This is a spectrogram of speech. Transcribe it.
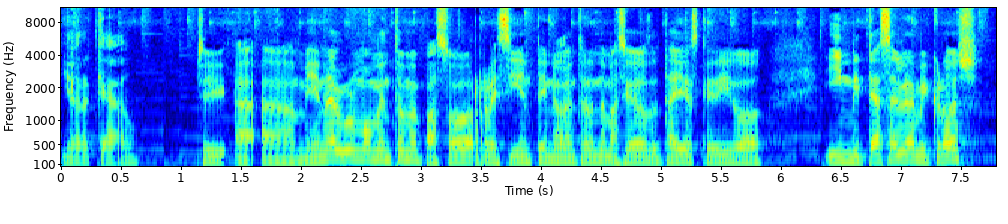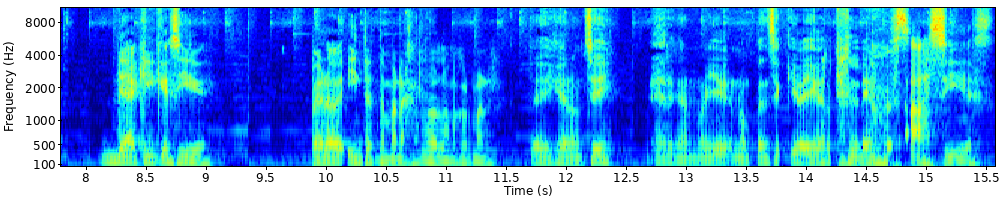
¿Y ahora qué hago? Sí, a, mí en algún momento me pasó reciente y no voy a entrar en demasiados detalles que digo, invité a salir a mi crush de aquí que sigue. Pero intenté manejarlo de la mejor manera. Te dijeron, sí, verga, no, no pensé que iba a llegar tan lejos. Así es.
